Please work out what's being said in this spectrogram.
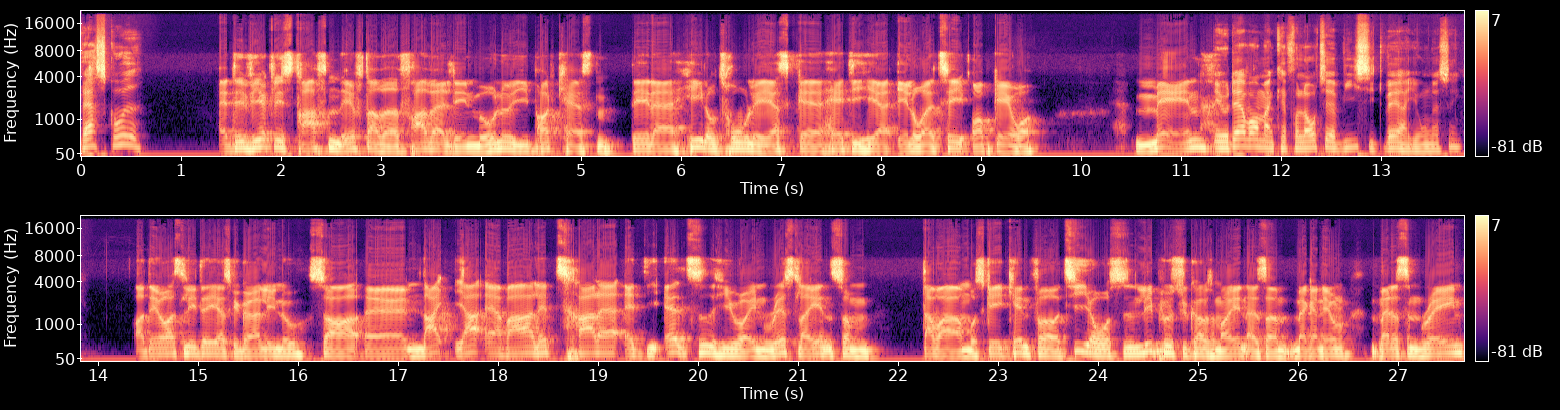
Værsgo. Er det virkelig straffen efter at have været fravalgt en måned i podcasten? Det er da helt utroligt, at jeg skal have de her LOAT-opgaver. Men... Det er jo der, hvor man kan få lov til at vise sit værd, Jonas, ikke? Og det er også lige det, jeg skal gøre lige nu. Så øh, nej, jeg er bare lidt træt af, at de altid hiver en wrestler ind, som der var måske kendt for 10 år siden, lige pludselig kom sig ind. Altså, man kan nævne Madison Rain,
